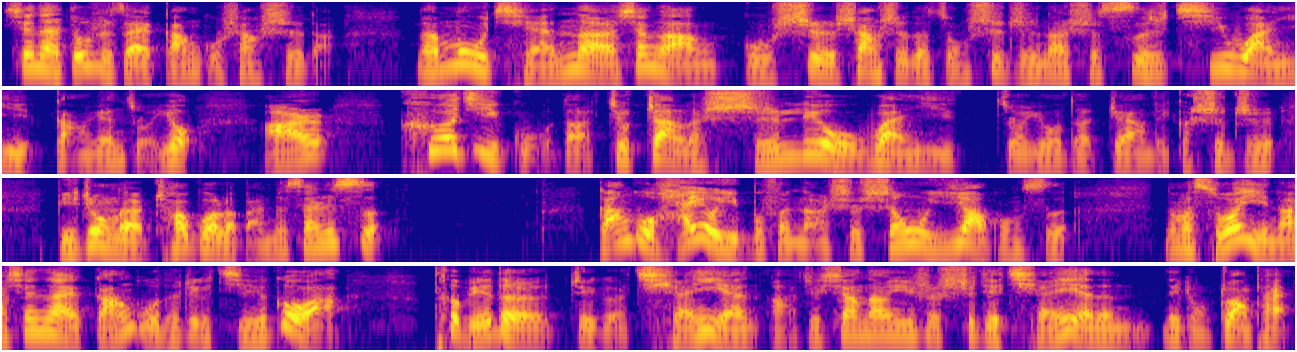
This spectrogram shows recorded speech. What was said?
现在都是在港股上市的。那目前呢，香港股市上市的总市值呢是四十七万亿港元左右，而科技股的就占了十六万亿左右的这样的一个市值比重呢，超过了百分之三十四。港股还有一部分呢是生物医药公司，那么所以呢，现在港股的这个结构啊，特别的这个前沿啊，就相当于是世界前沿的那种状态，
